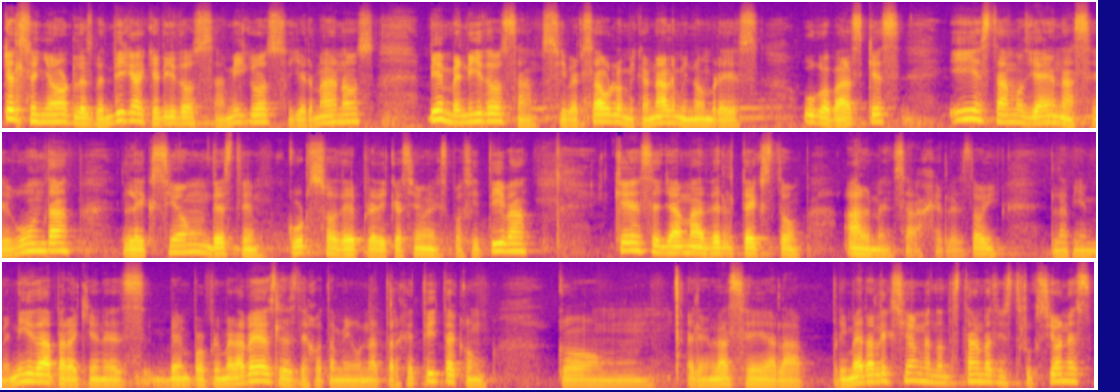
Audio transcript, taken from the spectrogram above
Que el Señor les bendiga, queridos amigos y hermanos. Bienvenidos a Cibersaulo, mi canal. Mi nombre es Hugo Vázquez y estamos ya en la segunda lección de este curso de predicación expositiva que se llama Del texto al mensaje. Les doy la bienvenida para quienes ven por primera vez. Les dejo también una tarjetita con, con el enlace a la primera lección en donde están las instrucciones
